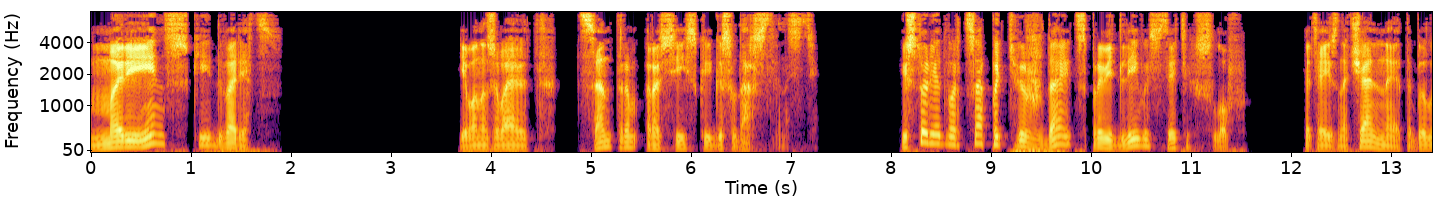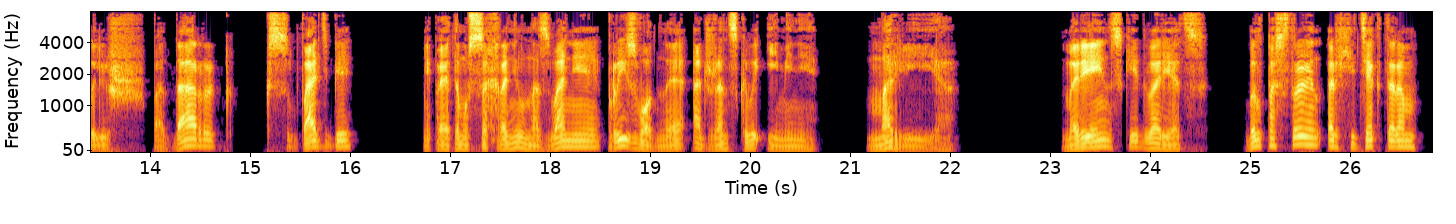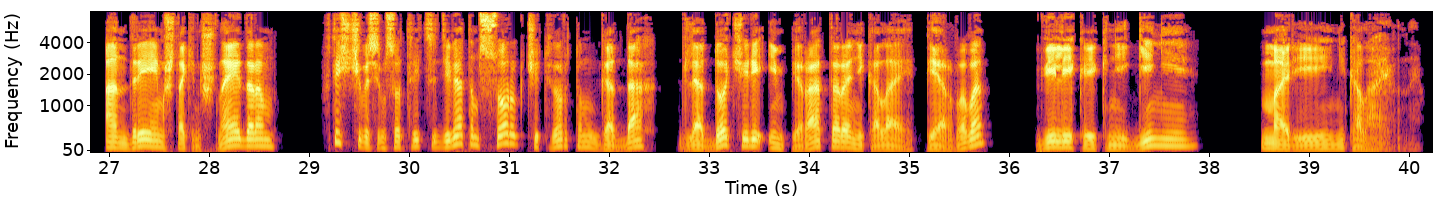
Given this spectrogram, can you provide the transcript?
Мариинский дворец. Его называют центром российской государственности. История дворца подтверждает справедливость этих слов, хотя изначально это было лишь подарок к свадьбе, и поэтому сохранил название, производное от женского имени — Мария. Мариинский дворец был построен архитектором Андреем Штакеншнейдером в 1839-44 годах для дочери императора Николая I, великой княгини Марии Николаевны.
